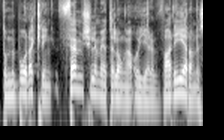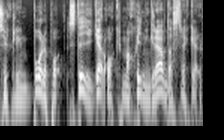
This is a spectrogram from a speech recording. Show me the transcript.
De är båda kring 5 km långa och ger varierande cykling både på stigar och maskingrävda sträckor.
